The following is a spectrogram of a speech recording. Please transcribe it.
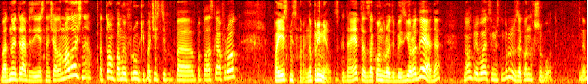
В одной трапезе есть сначала молочное, потом, помыв руки, почистив, по- пополоскав рот, поесть мясное. Например, так сказать, да, это закон вроде бы из Йородея, да, но он приводится в Мишнабруре в законах Шивот. Да?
